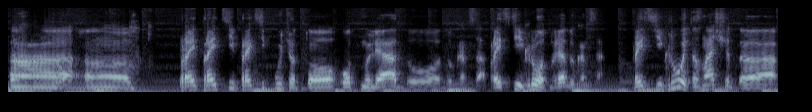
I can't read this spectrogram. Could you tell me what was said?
А, а, пройти, пройти путь от, от нуля до, до конца. Пройти игру от нуля до конца. Пройти игру, это значит, а,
